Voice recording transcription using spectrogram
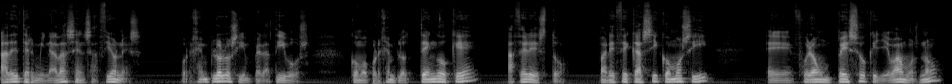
a determinadas sensaciones. Por ejemplo, los imperativos, como por ejemplo, tengo que hacer esto. Parece casi como si eh, fuera un peso que llevamos, ¿no?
